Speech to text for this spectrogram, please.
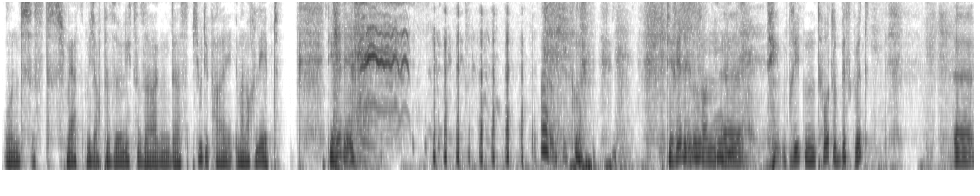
Und es schmerzt mich auch persönlich zu sagen, dass PewDiePie immer noch lebt. Die Rede ist. Was? Die Rede ist von äh, dem Briten Total Biscuit. äh,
